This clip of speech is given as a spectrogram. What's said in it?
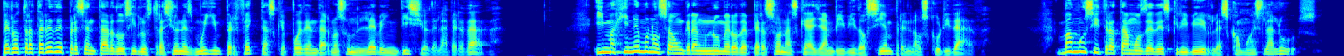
Pero trataré de presentar dos ilustraciones muy imperfectas que pueden darnos un leve indicio de la verdad. Imaginémonos a un gran número de personas que hayan vivido siempre en la oscuridad. Vamos y tratamos de describirles cómo es la luz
